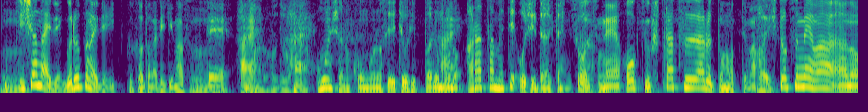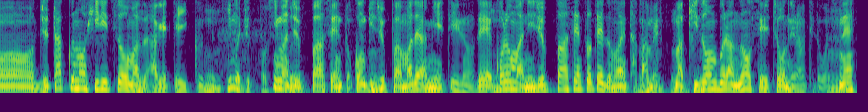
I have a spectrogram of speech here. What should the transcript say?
自社内で、グループ内で行くことができますので、はい、なるほど、はい、御社の今後の成長を引っ張るもの、改めて教えていただきたいんですそうですね、大きく2つあると思ってます。1つ目は、あの受託の比率をまず上げていく。うんうん、今10%。今10%、今期10%までは見えているので、これをまあ20%程度まで高める。まあ既存ブランドの成長を狙うというところですね。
